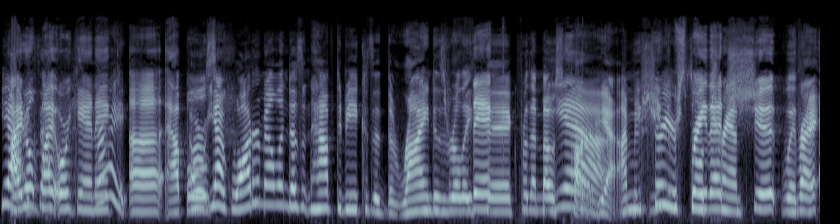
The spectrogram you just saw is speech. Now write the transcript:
Yeah. I don't buy organic Right. uh, apples. Or yeah, watermelon doesn't have to be because the rind is really Thick. thick, for the most Yeah. part. Yeah, I'm You- sure you you're can spray that trans. shit with right,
